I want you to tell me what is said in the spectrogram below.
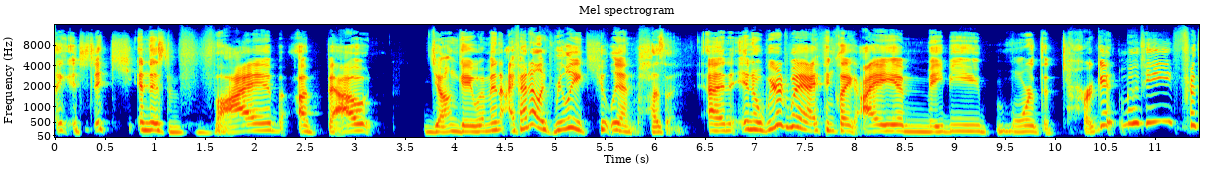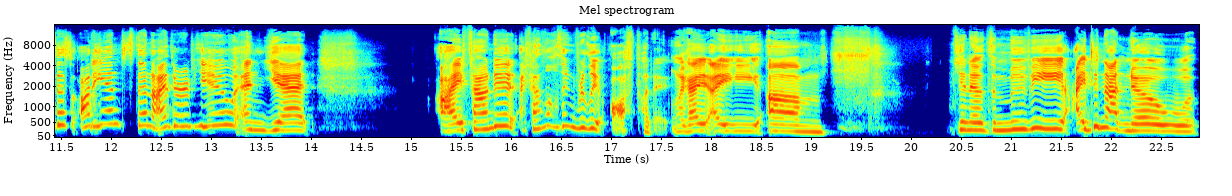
like it's just in this vibe about young gay women. I found it like really acutely unpleasant. And in a weird way, I think like I am maybe more the target movie for this audience than either of you. And yet I found it, I found the whole thing really off-putting. Like I I um you know, the movie, I did not know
